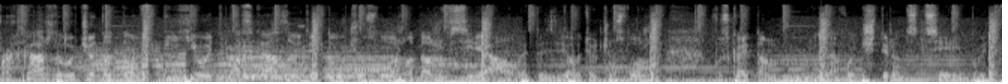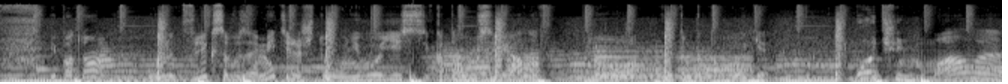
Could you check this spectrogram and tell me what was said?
про каждого что-то там впихивать, рассказывать. Это очень сложно. Даже в сериал это сделать очень сложно. Пускай там, не знаю, хоть 14 серий будет. И потом, у Netflix вы заметили, что у него есть каталог сериалов, но в этом каталоге очень мало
